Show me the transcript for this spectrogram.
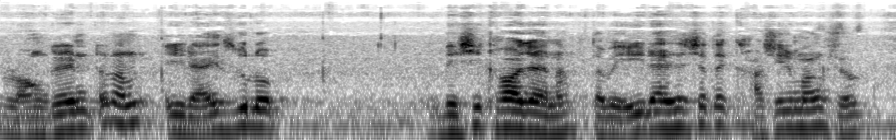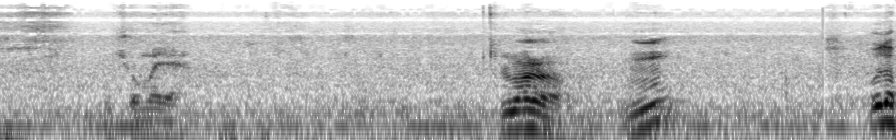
লং গ্রেনটা না এই রাইসগুলো বেশি খাওয়া যায় না। তবে এই রাইসের সাথে খাসির মাংস জমে যায়। বলো? হুম? ওটা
